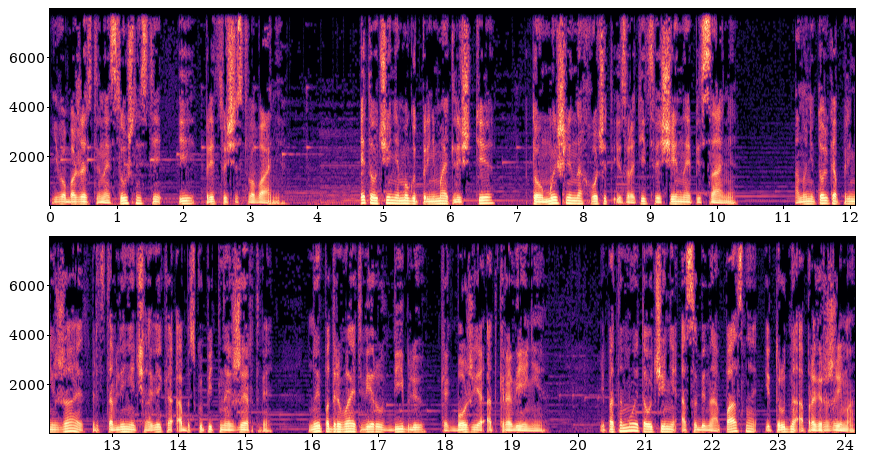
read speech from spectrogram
его божественной сущности и предсуществования. Это учение могут принимать лишь те, кто умышленно хочет извратить священное писание. Оно не только принижает представление человека об искупительной жертве, но и подрывает веру в Библию как Божье откровение. И потому это учение особенно опасно и трудно опровержимо.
